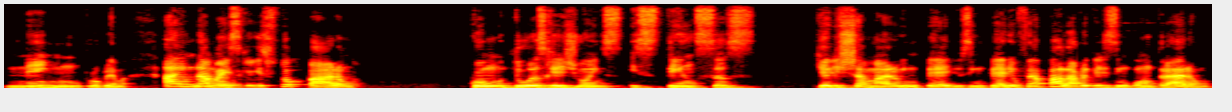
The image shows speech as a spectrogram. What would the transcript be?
nenhum problema. Ainda mais que eles toparam com duas regiões extensas que eles chamaram impérios. Império foi a palavra que eles encontraram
